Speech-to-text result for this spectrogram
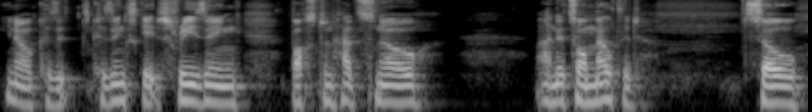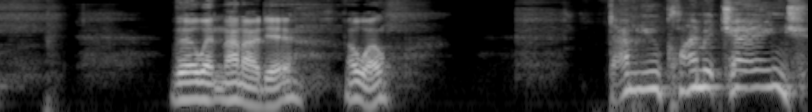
you know, because because Inkscape's freezing. Boston had snow, and it's all melted. So there went that idea. Oh well. Damn you, climate change!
